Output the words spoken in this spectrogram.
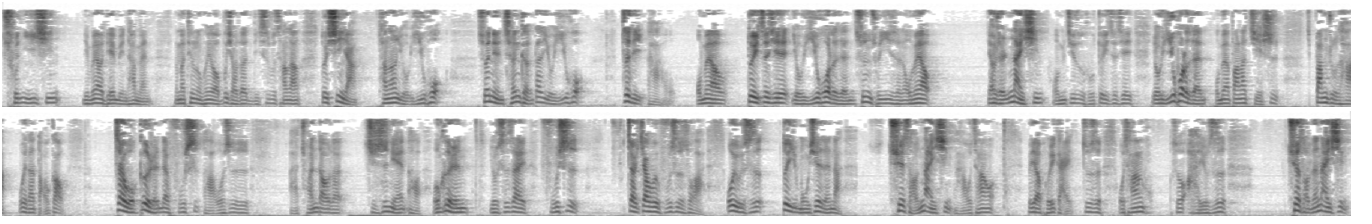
存疑心，你们要怜悯他们。那么听众朋友，不晓得你是不是常常对信仰常常有疑惑？虽然你很诚恳，但是有疑惑。这里啊，我们要对这些有疑惑的人，顺存疑神，我们要要人耐心。我们基督徒对这些有疑惑的人，我们要帮他解释。帮助他，为他祷告。在我个人的服侍啊，我是啊传道了几十年啊。我个人有时在服侍，在教会服侍的时候啊，我有时对某些人呐缺少耐性啊。我常常要悔改，就是我常常说啊，有时缺少的耐性。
